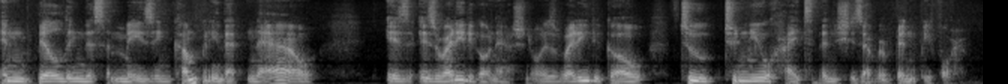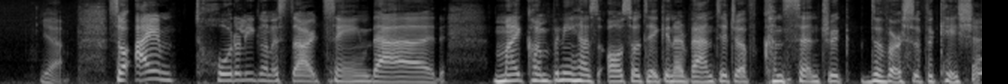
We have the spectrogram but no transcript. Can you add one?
and building this amazing company that now is, is ready to go national, is ready to go to, to new heights than she's ever been before. Yeah. So I am totally going to start saying that my company has also taken advantage of concentric diversification.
